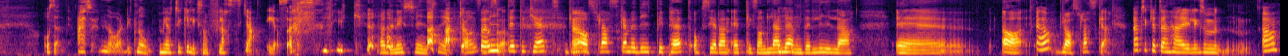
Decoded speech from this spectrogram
Och sen, alltså nördigt nog, men jag tycker liksom flaskan är så snygg. Ja, den är svinsnygg. Vit så? etikett, glasflaska med vit pipett och sedan ett liksom lavendellila eh, ja, Ja. glasflaska. Jag tycker att den här är liksom... Ja,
